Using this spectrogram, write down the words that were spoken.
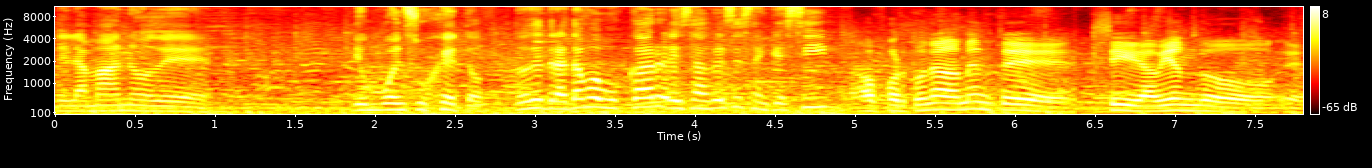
de la mano de, un buen sujeto. Entonces tratamos de buscar esas veces en que sí. Afortunadamente sigue habiendo eh,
